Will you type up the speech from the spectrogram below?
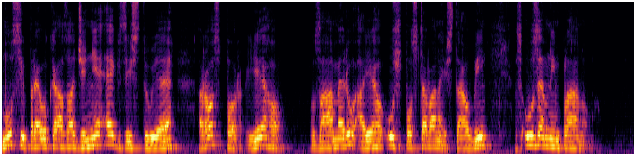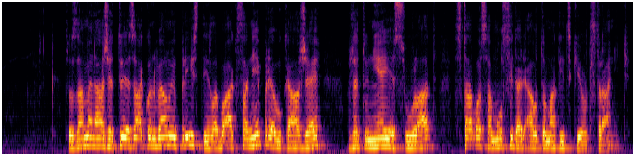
musí preukázať, že neexistuje rozpor jeho zámeru a jeho už postavanej stavby s územným plánom. To znamená, že tu je zákon veľmi prísny, lebo ak sa nepreukáže, že tu nie je súlad, stavba sa musí dať automaticky odstrániť.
